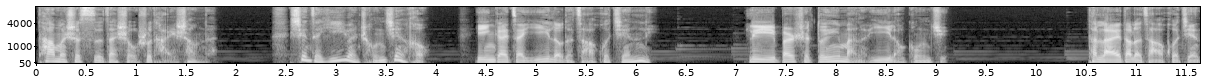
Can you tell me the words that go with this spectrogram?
他们是死在手术台上的，现在医院重建后，应该在一楼的杂货间里，里边是堆满了医疗工具。他来到了杂货间，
